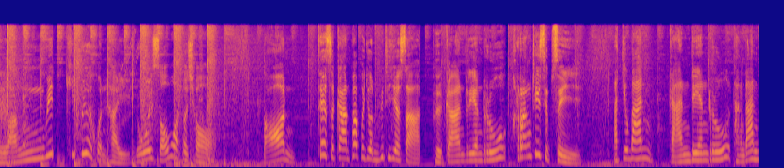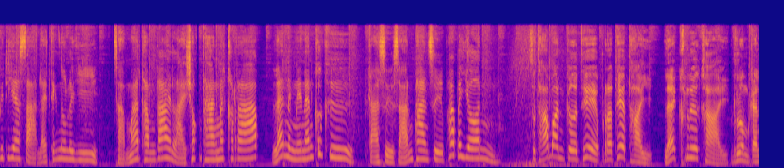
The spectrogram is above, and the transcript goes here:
พลังวิทย์คิดเพื่อคนไทย โดย สวทช ตอนเทศกาลภาพยนตร์วิทยาศาสตร์ เพื่อการเรียนรู้ครั้งที่ 14 ปัจจุบันการเรียนรู้ทางด้านวิทยาศาสตร์และเทคโนโลยี สามารถทำได้หลายช่องทางนะครับ และหนึ่งในนั้นก็คือ การสื่อสารผ่านสื่อภาพยนตร์ สถาบันเกิดเทพประเทศไทย และเครือข่ายร่วมกัน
